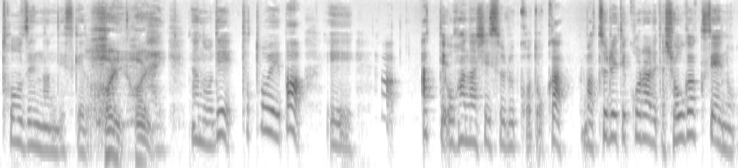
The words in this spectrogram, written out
当然なんですけど。はいはい、はい、なので例えば、えー、会ってお話しする子とか、まあ、連れてこられた小学生の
